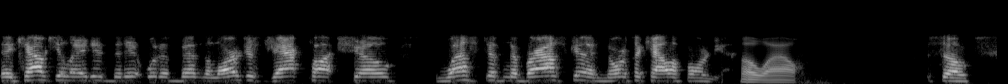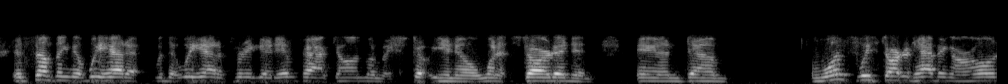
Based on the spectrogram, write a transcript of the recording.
they calculated that it would have been the largest jackpot show west of Nebraska and north of California. Oh wow. So it's something that we had a that we had a pretty good impact on when we st- you know when it started and and um, once we started having our own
